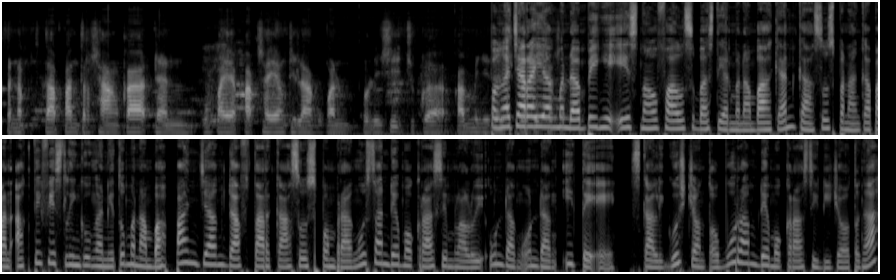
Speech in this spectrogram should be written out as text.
penetapan tersangka dan upaya paksa yang dilakukan polisi juga kami Pengacara yang mendampingi Is Naufal Sebastian menambahkan kasus penangkapan aktivis lingkungan itu menambah panjang daftar kasus pemberangusan demokrasi melalui Undang-Undang ITE sekaligus contoh buram demokrasi di Jawa Tengah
